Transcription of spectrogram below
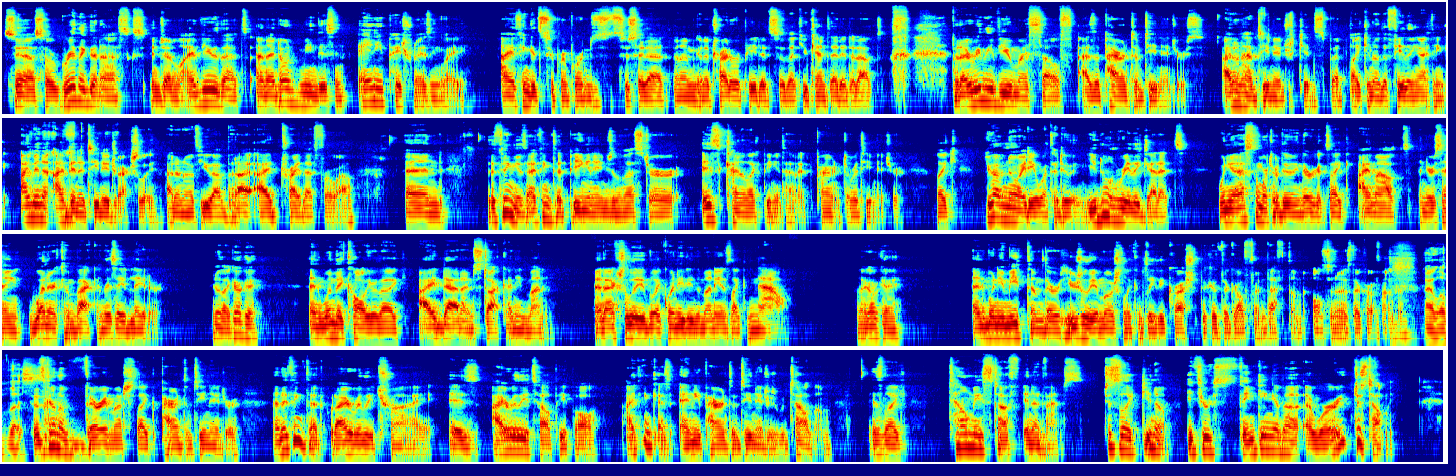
So, yeah, so really good asks in general. I view that, and I don't mean this in any patronizing way. I think it's super important to say that, and I'm going to try to repeat it so that you can't edit it out. but I really view myself as a parent of teenagers. I don't have teenage kids, but like you know, the feeling I think I'm in. A, I've been a teenager actually. I don't know if you have, but I, I tried that for a while. And the thing is, I think that being an angel investor is kind of like being a parent of a teenager. Like you have no idea what they're doing. You don't really get it. When you ask them what they're doing, they're it's like I'm out, and you're saying when are you come back, and they say later. You're like okay, and when they call, you're like, I dad, I'm stuck. I need money. And actually, like when you need the money, is like now. Like okay. And when you meet them, they're usually emotionally completely crushed because their girlfriend left them, also known as their co-founder. I love this. So it's kind of very much like parent of teenager. And I think that what I really try is I really tell people, I think as any parent of teenagers would tell them, is like, tell me stuff in advance. Just like, you know, if you're thinking about a worry, just tell me.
